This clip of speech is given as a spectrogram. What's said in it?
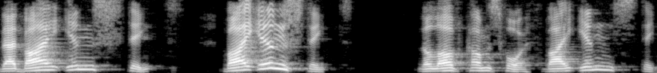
that by instinct by instinct, the love comes forth. By instinct.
